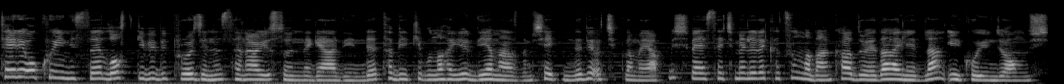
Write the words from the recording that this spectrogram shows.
Terry O'Quinn ise Lost gibi bir projenin senaryosu önüne geldiğinde tabii ki buna hayır diyemezdim şeklinde bir açıklama yapmış ve seçmelere katılmadan kadroya dahil edilen ilk oyuncu olmuş.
